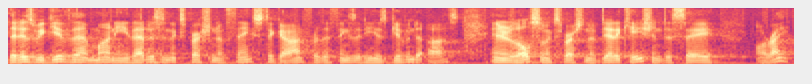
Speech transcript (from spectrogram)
that as we give that money, that is an expression of thanks to God for the things that He has given to us. And it is also an expression of dedication to say, all right,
